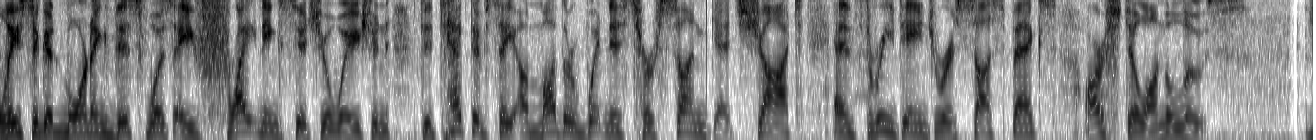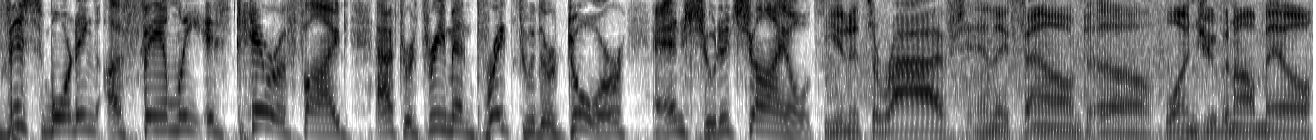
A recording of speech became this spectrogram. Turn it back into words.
Lisa, good morning. This was a frightening situation. Detectives say a mother witnessed her son get shot, and three dangerous suspects are still on the loose. This morning, a family is terrified after three men break through their door and shoot a child. Units arrived and they found uh, one juvenile male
